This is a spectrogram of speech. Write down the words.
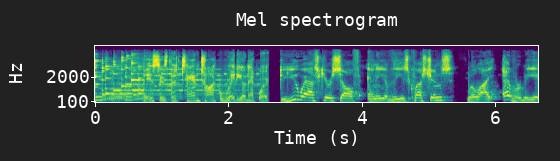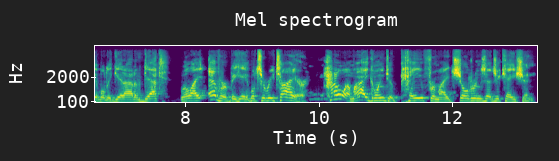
This is the Tan Talk Radio Network. Do you ask yourself any of these questions? Will I ever be able to get out of debt? Will I ever be able to retire? How am I going to pay for my children's education?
